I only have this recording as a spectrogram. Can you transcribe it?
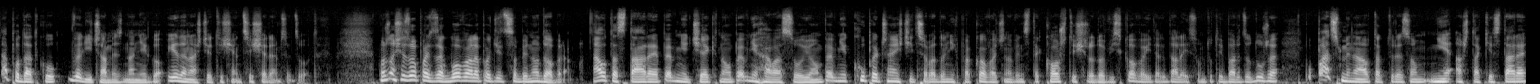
a podatku wyliczamy na niego 11 700 zł. Można się złapać za głowę, ale powiedzieć sobie, no dobra, auta stare, pewnie ciekną, pewnie hałasują, pewnie kupę części trzeba do nich pakować, no więc te koszty środowiskowe i tak dalej są tutaj bardzo duże. Popatrzmy na auta, które są nie aż takie stare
